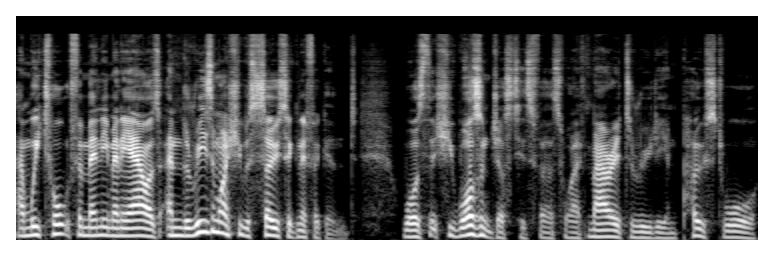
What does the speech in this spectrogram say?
And we talked for many many hours. And the reason why she was so significant was that she wasn't just his first wife, married to Rudy in post war,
